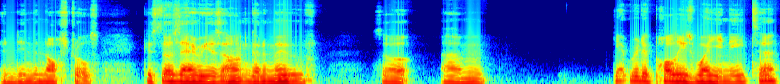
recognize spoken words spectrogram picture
and in the nostrils because those areas aren't going to move. So Um, get rid of polys where you need to,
